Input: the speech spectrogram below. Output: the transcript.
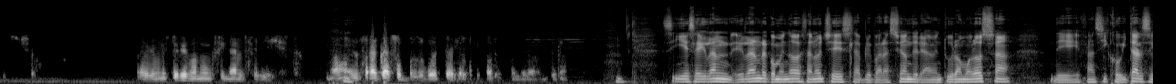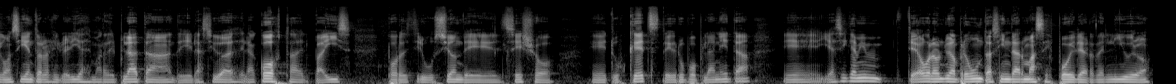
qué sé yo, una historia con un final feliz, ¿no? El fracaso, por supuesto, es que parece de la aventura. Sí, es el gran, el gran recomendado esta noche es la preparación de la aventura amorosa de Francisco Vital. Se consigue en todas las librerías de Mar del Plata, de las ciudades de la costa, del país, por distribución del sello eh, Tusquets de Grupo Planeta. Eh, y así que a mí te hago la última pregunta sin dar más spoiler del libro.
